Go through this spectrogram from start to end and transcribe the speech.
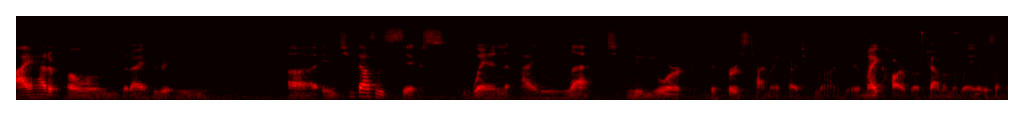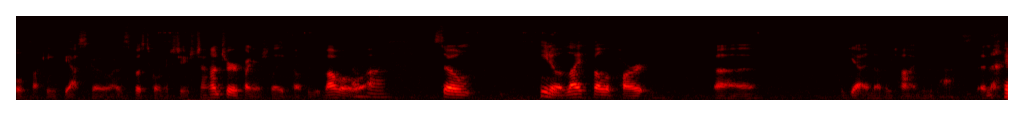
i had a poem that i had written uh, in 2006 when i left new york the first time i tried to come out here. My car broke down on the way. It was a whole fucking fiasco. I was supposed to go on exchange to hunter. Financial aid fell through blah blah blah, blah. Uh-huh. So, you know, life fell apart uh, yet another time in the past. And I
